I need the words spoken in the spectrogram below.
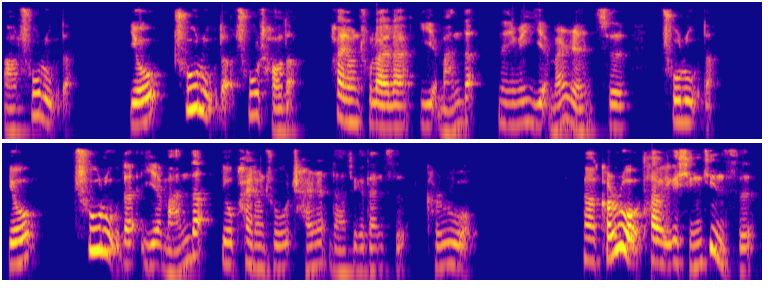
啊，粗鲁的，由粗鲁的、粗糙的。派生出来了野蛮的，那因为野蛮人是粗鲁的，由粗鲁的、野蛮的又派生出残忍的这个单词 cruel。那 cruel 它有一个形近词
